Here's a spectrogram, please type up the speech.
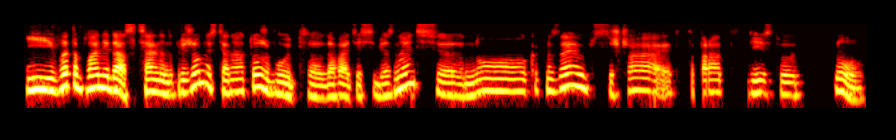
И в этом плане, да, социальная напряженность, она тоже будет э, давать о себе знать, э, но, как мы знаем, в США этот аппарат действует, ну,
